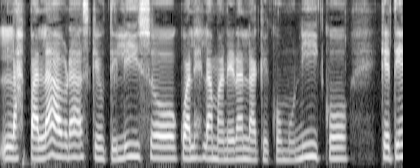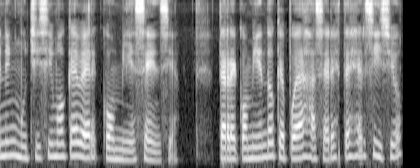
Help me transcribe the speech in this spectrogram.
las palabras que utilizo, cuál es la manera en la que comunico, que tienen muchísimo que ver con mi esencia. Te recomiendo que puedas hacer este ejercicio.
